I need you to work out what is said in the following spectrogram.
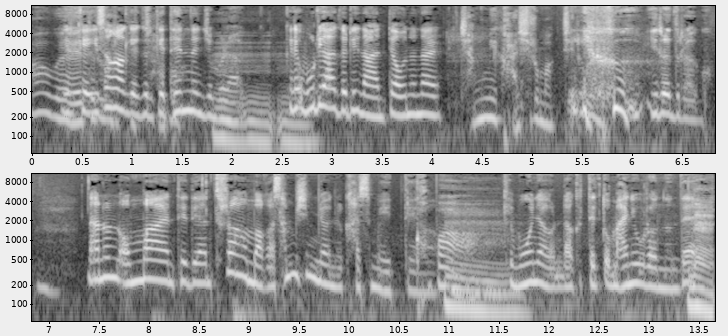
아, 왜 이렇게 이상하게 이렇게 그렇게 잡아? 됐는지 몰라. 음, 음. 근데 우리 아들이 나한테 어느 날 장미 가시로 막 찌르고. 이러더라고. 나는 엄마한테 대한 트라우마가 30년을 가슴에 있대요. 거봐. 그게 뭐냐 나 그때 또 많이 울었는데 네.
